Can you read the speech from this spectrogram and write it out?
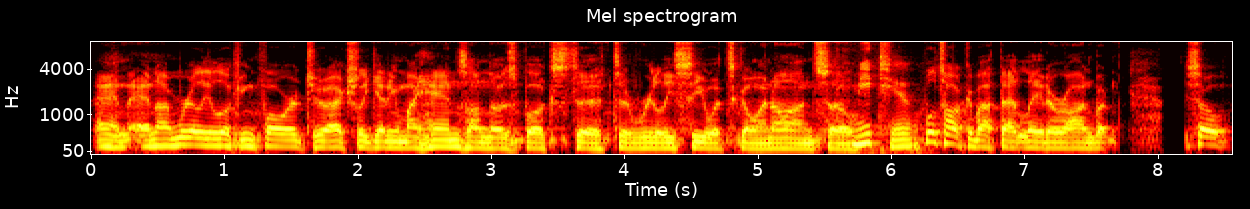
and and I'm really looking forward to actually getting my hands on those books to to really see what's going on. So me too. We'll talk about that later on. But so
